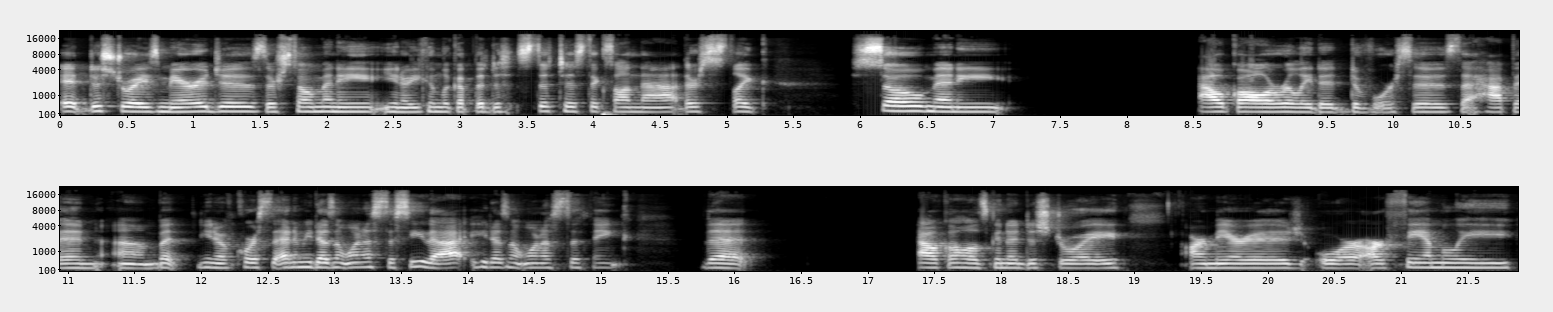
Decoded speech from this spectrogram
it destroys marriages. There's so many, you know, you can look up the d- statistics on that. There's like so many alcohol related divorces that happen. Um, but, you know, of course, the enemy doesn't want us to see that. He doesn't want us to think that alcohol is going to destroy our marriage or our family.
